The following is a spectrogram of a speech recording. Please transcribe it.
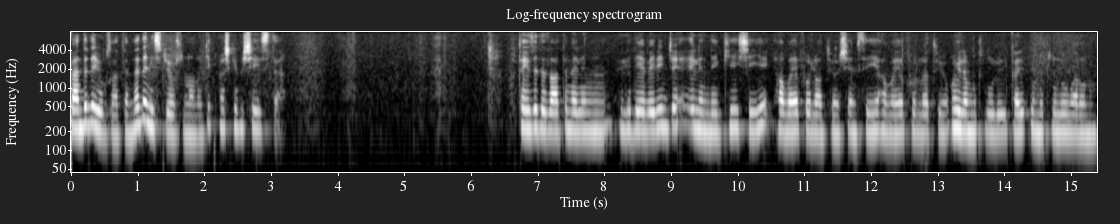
Bende de yok zaten. Neden istiyorsun onu? Git başka bir şey iste. Bu teyze de zaten elin hediye verince elindeki şeyi havaya fırlatıyor. Şemsiyeyi havaya fırlatıyor. Öyle mutlu oluyor. Garip bir mutluluğu var onun.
